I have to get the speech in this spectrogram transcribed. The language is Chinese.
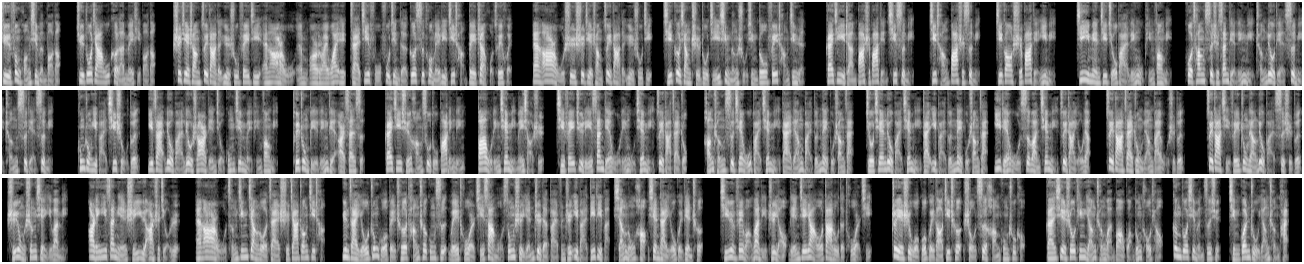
据凤凰新闻报道，据多家乌克兰媒体报道，世界上最大的运输飞机 N 二二五 MRYA 在基辅附近的哥斯托梅利机场被战火摧毁。N 二二五是世界上最大的运输机，其各项尺度及性能属性都非常惊人。该机翼展八十八点七四米，机长八十四米，机高十八点一米，机翼面积九百零五平方米，货舱四十三点零米乘六点四米乘四点四米，空重一百七十五吨，翼载六百六十二点九公斤每平方米，推重比零点二三四。该机巡航速度八零零八五零千米每小时，起飞距离三点五零五千米，最大载重航程四千五百千米，带两百吨内部商载。九千六百千米带一百吨内部商载，一点五四万千米最大油量，最大载重两百五十吨，最大起飞重量六百四十吨，实用升限一万米。二零一三年十一月二十九日，N 二二五曾经降落在石家庄机场，运载由中国北车唐车公司为土耳其萨姆松市研制的百分之一百低地板降龙号现代有轨电车，起运飞往万里之遥，连接亚欧大陆的土耳其，这也是我国轨道机车首次航空出口。感谢收听羊城晚报广东头条，更多新闻资讯，请关注羊城派。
